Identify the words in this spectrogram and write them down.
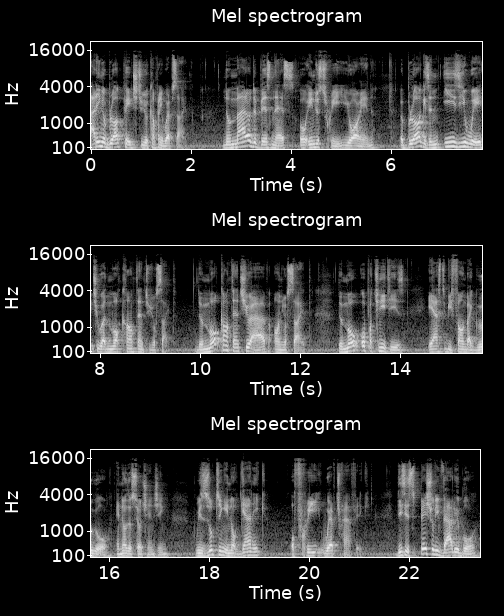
adding a blog page to your company website. No matter the business or industry you are in, a blog is an easy way to add more content to your site. The more content you have on your site, the more opportunities it has to be found by Google and other search engines, resulting in organic or free web traffic. This is especially valuable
